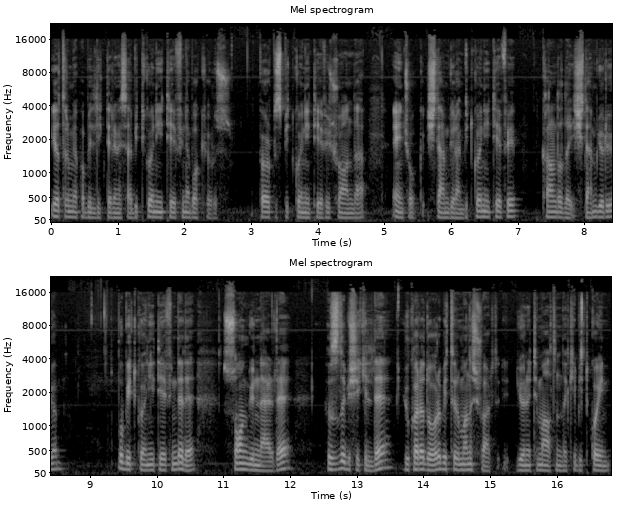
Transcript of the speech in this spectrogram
yatırım yapabildikleri mesela Bitcoin ETF'ine bakıyoruz. Purpose Bitcoin ETF'i şu anda en çok işlem gören Bitcoin ETF'i. Kanada'da işlem görüyor. Bu Bitcoin ETF'inde de son günlerde hızlı bir şekilde yukarı doğru bir tırmanış var. Yönetim altındaki Bitcoin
